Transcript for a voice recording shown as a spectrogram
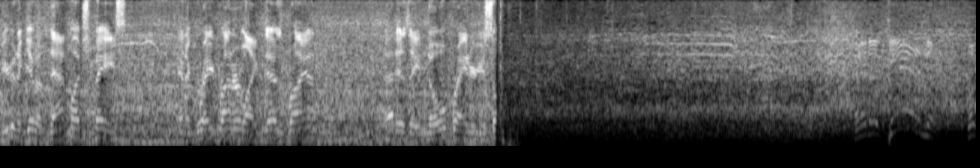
You're going to give him that much space and a great runner like Dez Bryant. That is a no-brainer. You saw. And again, the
